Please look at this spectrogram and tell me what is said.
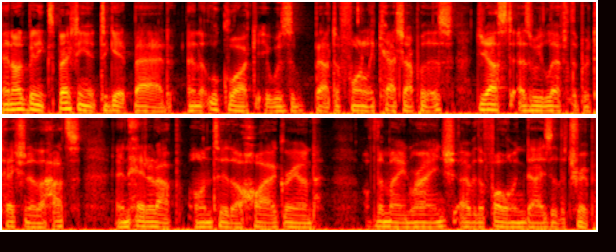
and I'd been expecting it to get bad, and it looked like it was about to finally catch up with us just as we left the protection of the huts and headed up onto the higher ground of the main range over the following days of the trip.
